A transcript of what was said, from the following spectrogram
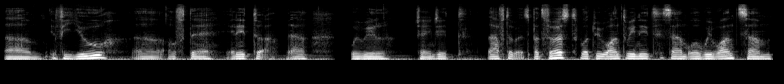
um, view uh, of the editor. Yeah? We will change it afterwards. But first, what we want, we need some, or we want some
